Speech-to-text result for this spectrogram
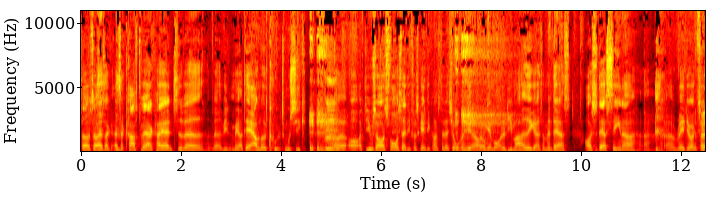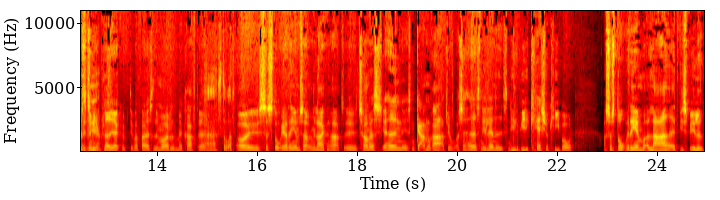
Så, så altså, altså kraftværk har jeg altid været, været vild med, og det er jo noget kultmusik, og, og, og de er jo så også fortsat i forskellige konstellationer her og gennem årene lige meget, ikke? Altså, men deres, også deres senere uh, uh, Den første radioaktiviteter. vinylplade, jeg købte, det var faktisk The Model med Kraftværk. Ja, stort. Og øh, så stod jeg derhjemme sammen med min legekammerat øh, Thomas. Jeg havde en øh, sådan gammel radio, og så havde jeg sådan et eller andet, sådan en lille bitte Casio keyboard. Og så stod vi derhjemme og legede, at vi spillede.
